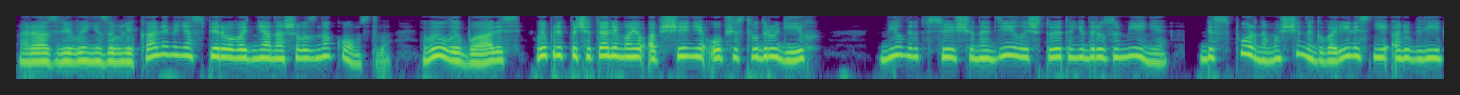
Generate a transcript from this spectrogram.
«Разве вы не завлекали меня с первого дня нашего знакомства? Вы улыбались, вы предпочитали мое общение обществу других, Милдред все еще надеялась, что это недоразумение. Бесспорно, мужчины говорили с ней о любви,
